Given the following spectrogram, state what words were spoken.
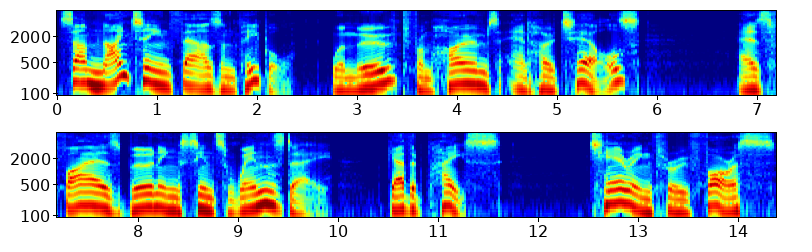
Some 19,000 people were moved from homes and hotels as fires burning since Wednesday gathered pace, tearing through forests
